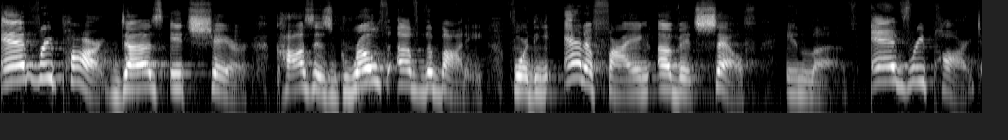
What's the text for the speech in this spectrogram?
every part does its share, causes growth of the body for the edifying of itself in love. Every part,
